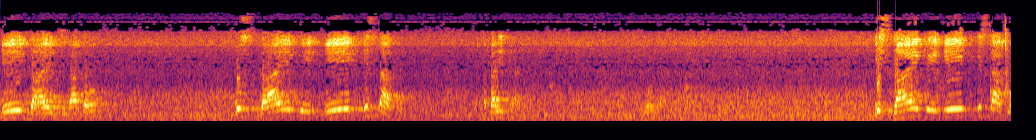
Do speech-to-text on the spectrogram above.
ایک گائے جدا کرو۔ اس گائے کے ایک حصہ کو بڑی کیا اس گائے کے ایک حصہ کو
